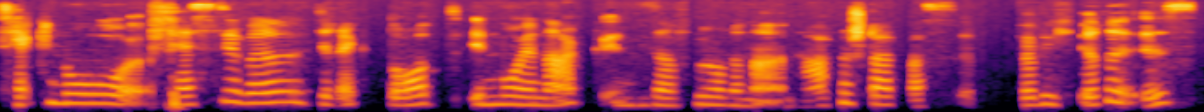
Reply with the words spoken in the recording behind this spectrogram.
Techno-Festival direkt dort in Moinak, in dieser früheren Hafenstadt, was völlig irre ist,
